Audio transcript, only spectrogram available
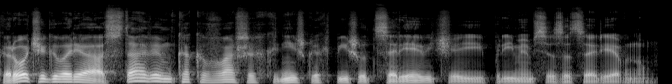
Короче говоря, оставим, как в ваших книжках пишут, царевича и примемся за царевну.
